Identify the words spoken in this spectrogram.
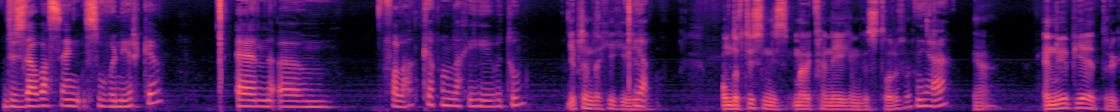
dus dat was zijn souvenirke. En ehm, voilà, ik heb hem dat gegeven toen. Je hebt hem dat gegeven? Ja. Ondertussen is Mark van Negem gestorven. Ja. Ja. En nu heb jij het terug.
